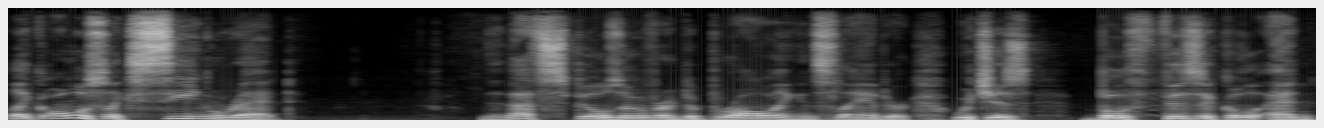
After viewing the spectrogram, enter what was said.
like almost like seeing red. And that spills over into brawling and slander, which is both physical and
